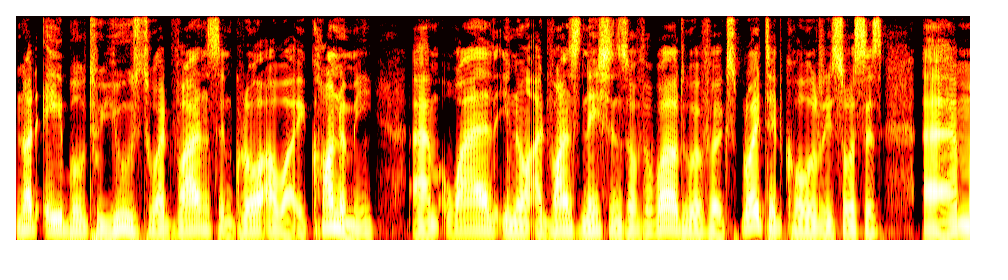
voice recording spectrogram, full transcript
not able to use to advance and grow our economy. Um, while you know advanced nations of the world who have exploited coal resources um,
